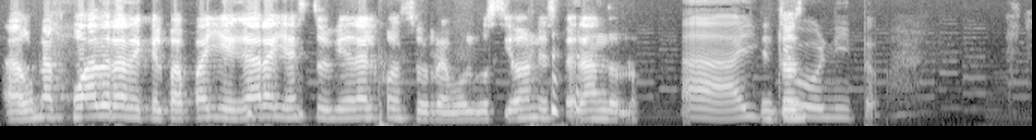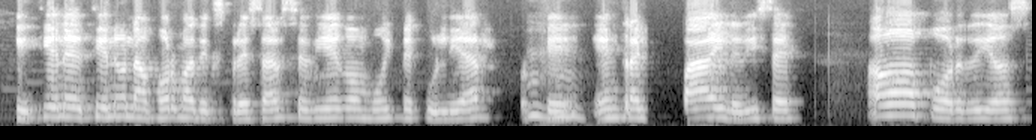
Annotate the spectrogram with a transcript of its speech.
a una cuadra de que el papá llegara, ya estuviera él con su revolución esperándolo. Ay, qué bonito. Y tiene, tiene una forma de expresarse, Diego, muy peculiar, porque entra el papá y le dice, oh, por Dios,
